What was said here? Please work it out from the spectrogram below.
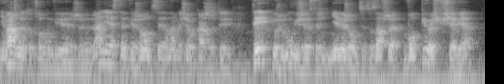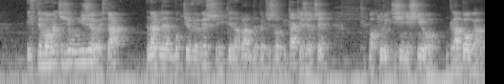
Nieważne to, co mówię, że ja nie jestem wierzący, a nagle się okaże, że ty, ty, który mówisz, że jesteś niewierzący, to zawsze wątpiłeś w siebie i w tym momencie się uniżyłeś, tak? Nagle Bóg Cię wywyższy i Ty naprawdę będziesz robił takie rzeczy, o których Ci się nie śniło dla Boga.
